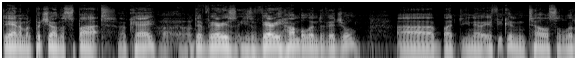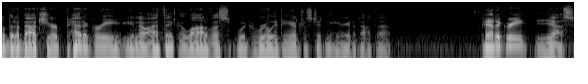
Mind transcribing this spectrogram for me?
Dan, I'm going to put you on the spot, okay? Varies. He's a very humble individual. Uh, but you know, if you can tell us a little bit about your pedigree, you know, I think a lot of us would really be interested in hearing about that. Pedigree? Yes,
